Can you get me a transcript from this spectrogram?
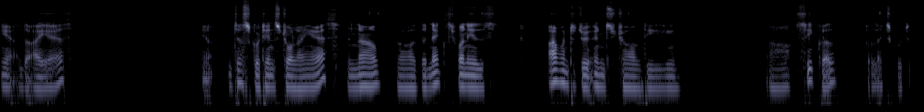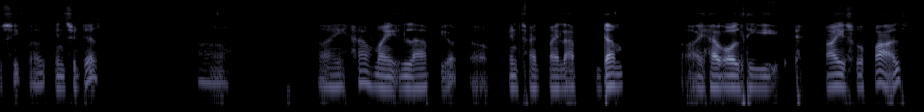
yeah the IIS yeah just go to install IIS now the next one is I wanted to install the uh, SQL. So let's go to SQL, insert disk. Uh, I have my lab here. Uh, inside my lab dump, I have all the ISO files.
